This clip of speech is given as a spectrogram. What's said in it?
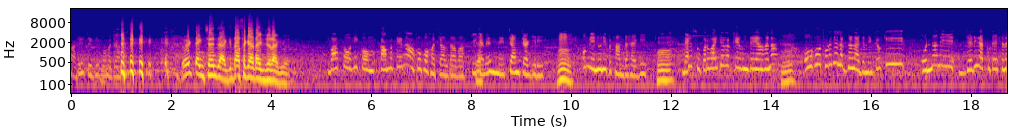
ਸਾਡੀ ਸੀਗੀ ਬਹੁਤ ਜ਼ਿਆਦਾ। ਉਹ ਟੈਨਸ਼ਨ ਜਾ ਗਈ ਦੱਸ ਕਿਆ ਟੈਨਸ਼ਨ ਆ ਗਈ। ਬਸ ਉਹੀ ਕੰਮ ਕੰਮ ਤੇ ਨਾ ਉਹ ਬਹੁਤ ਚੱਲਦਾ ਵਾ ਕੀ ਕਹਿੰਦੇ ਨੇ ਚਮਚਾਗਿਰੀ। ਹੂੰ। ਉਹ ਮੈਨੂੰ ਨਹੀਂ ਪਸੰਦ ਹੈਗੀ। ਹੂੰ। ਮੈਂ ਸੁਪਰਵਾਈਜ਼ਰ ਰੱਖੇ ਹੁੰਦੇ ਆ ਹਨਾ? ਹੂੰ। ਉਹ ਥੋੜਾ ਜਿਹਾ ਲੱਗਣ ਲੱਗ ਜਾਂਦੇ ਕਿਉਂਕਿ ਉਹਨਾਂ ਨੇ ਜਿਹੜੀ ਰੈਪੂਟੇਸ਼ਨ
